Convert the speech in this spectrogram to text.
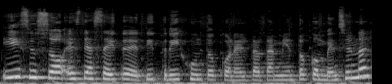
y se usó este aceite de tea tree junto con el tratamiento convencional.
